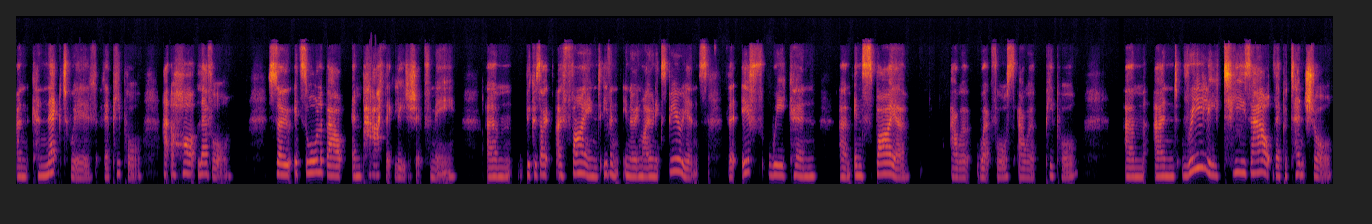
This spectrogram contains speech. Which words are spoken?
and connect with their people at a heart level. So it's all about empathic leadership for me. Um, because I, I find, even you know, in my own experience, that if we can um, inspire our workforce, our people, um, and really tease out their potential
